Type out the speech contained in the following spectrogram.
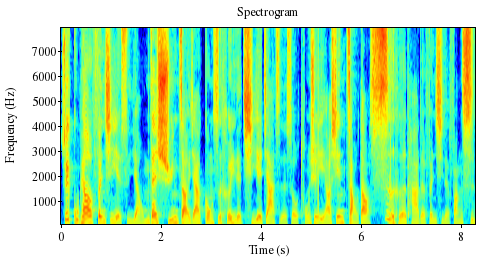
所以股票分析也是一样，我们在寻找一家公司合理的企业价值的时候，同学也要先找到适合他的分析的方式。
